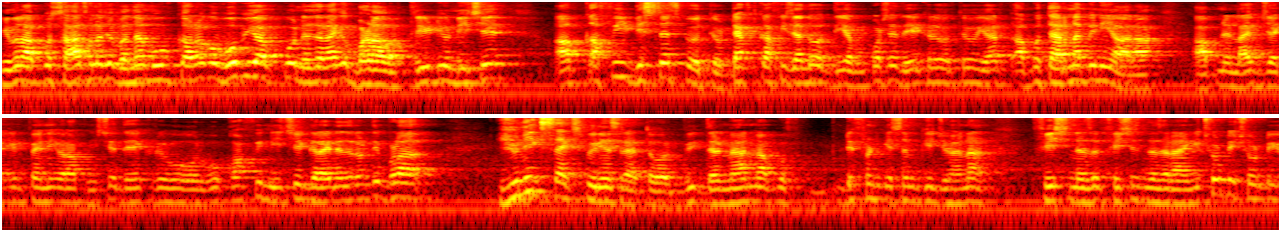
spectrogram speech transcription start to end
इवन आपको साथ वाला जो बंदा मूव कर रहा होगा, वो भी आपको नज़र आएगा बड़ा हो थ्री डी और नीचे, आप काफ़ी डिस्टेंस पे होते हो डेप्थ काफ़ी ज़्यादा होती है। आप ऊपर से देख रहे होते हो, यार, आपको तैरना भी नहीं आ रहा। आपने लाइफ जैकेट पहनी और आप नीचे देख रहे हो, और वो काफ़ी नीचे गिराई नज़र आती है। बड़ा यूनिक सा एक्सपीरियंस रहता है, और दरम्यान में आपको डिफरेंट किस्म की जो है ना फ़िश नज़र फिशेस नज़र आएँगी छोटी छोटी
